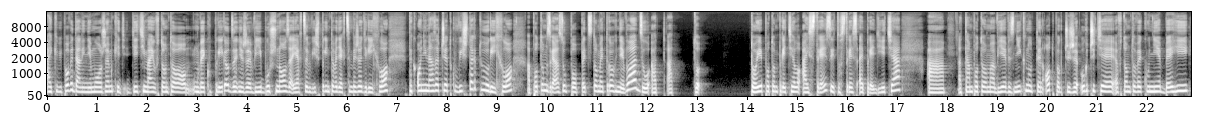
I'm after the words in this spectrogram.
aj keby povedali, nemôžem, keď deti majú v tomto veku prirodzene, že výbušnosť a ja chcem vyšprintovať, ja chcem bežať rýchlo, tak oni na začiatku vyštartujú rýchlo a potom zrazu po 500 metroch nevládzu a, a to, to je potom pre telo aj stres, je to stres aj pre dieťa a, a tam potom vie vzniknúť ten odpor, čiže určite v tomto veku nie behy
